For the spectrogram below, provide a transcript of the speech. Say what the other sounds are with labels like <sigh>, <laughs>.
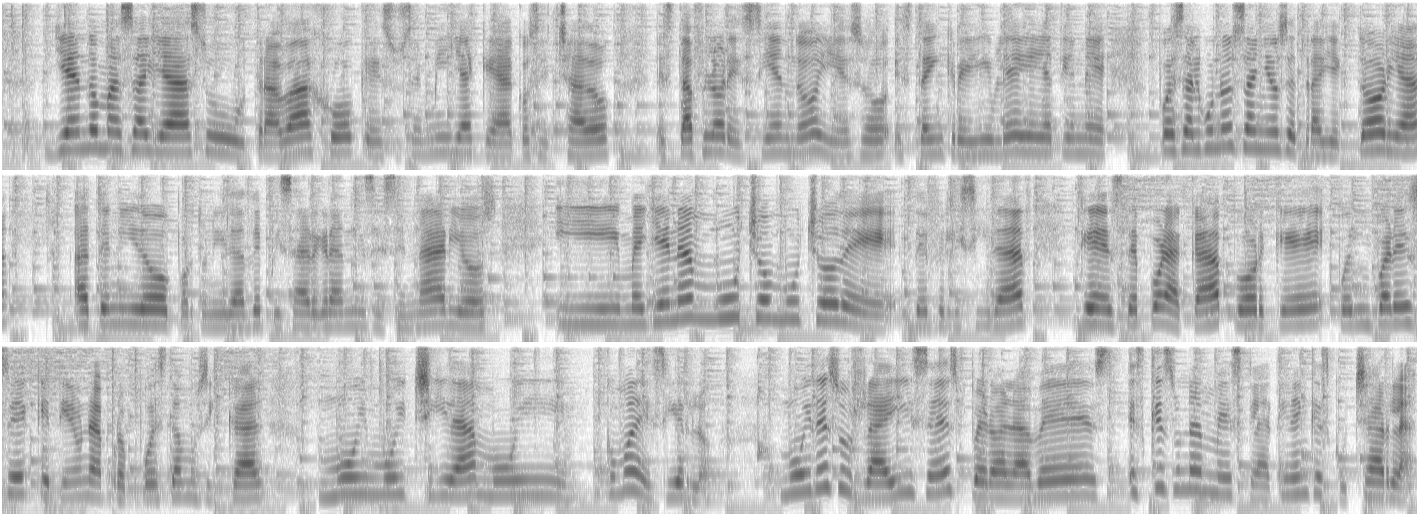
yendo más allá su trabajo, que su semilla que ha cosechado está floreciendo y eso está increíble. Ella tiene pues algunos años de trayectoria, ha tenido oportunidad de pisar grandes escenarios y me llena mucho, mucho de, de, felicidad que esté por acá porque pues me parece que tiene una propuesta musical muy, muy chida, muy, ¿cómo decirlo? Muy de sus raíces, pero a la vez es que es una mezcla, tienen que escucharla.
